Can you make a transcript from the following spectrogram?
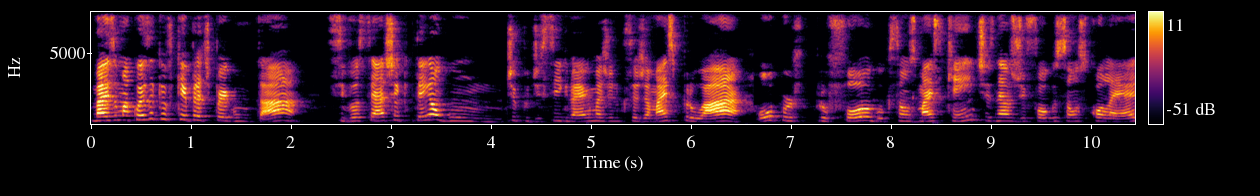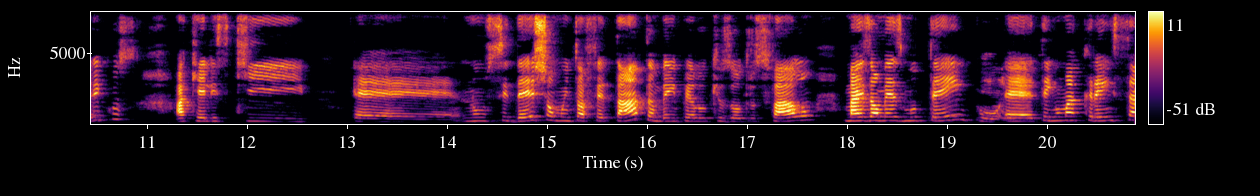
Mas uma coisa que eu fiquei para te perguntar se você acha que tem algum tipo de signo, eu imagino que seja mais pro ar ou por, pro fogo, que são os mais quentes, né? Os de fogo são os coléricos, aqueles que é, não se deixam muito afetar também pelo que os outros falam, mas ao mesmo tempo é, tem uma crença,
